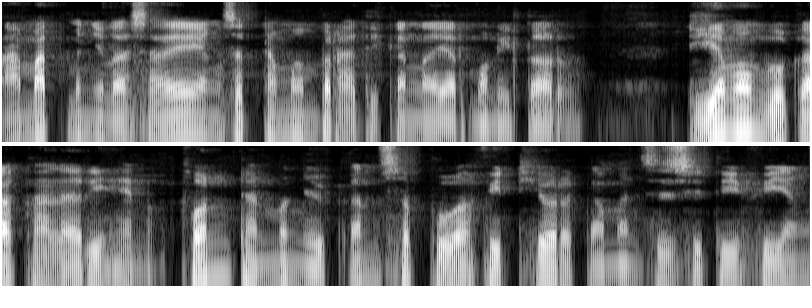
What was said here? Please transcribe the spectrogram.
Amat menyela saya yang sedang memperhatikan layar monitor. Dia membuka galeri handphone dan menunjukkan sebuah video rekaman CCTV yang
